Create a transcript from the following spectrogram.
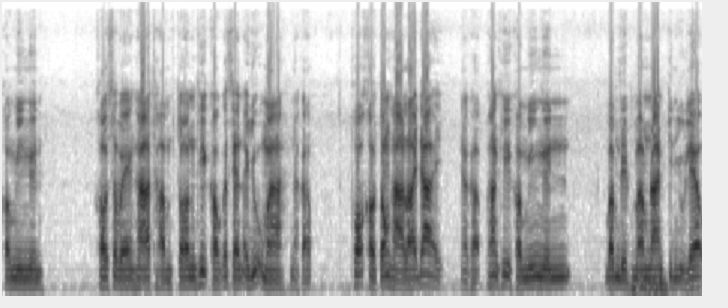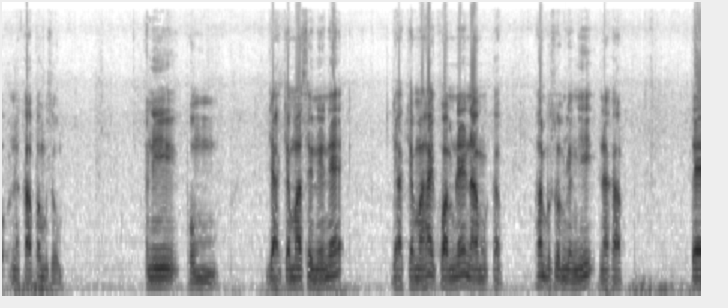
เขามีเงิน เขาแสวงหาทำตอนที่เขาเกษียณอายุมานะครับ เพราะเขาต้องหารายได้นะครับทั้งที่เขามีเงินบำเหน็จบำนาญกินอยู่แล้วนะครับท่านผู้ชม อันนี้ผมอยากจะมาเสนอแนะ อยากจะมาให้ความแนะนำกับท่านผู้ชมอย่างนี้นะครับ แต่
